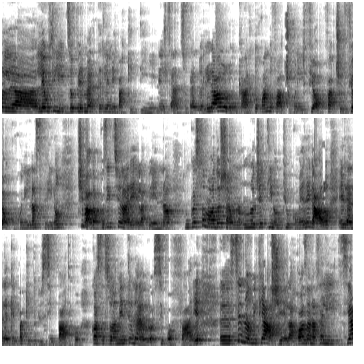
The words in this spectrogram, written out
la, le utilizzo per metterle nei pacchettini nel senso prendo il regalo lo incarto quando faccio, con il fiocco, faccio il fiocco con il nastrino ci vado a posizionare la penna. In questo modo c'è un, un oggettino in più come regalo e rende anche il pacchetto più simpatico. Costa solamente un euro si può fare. Eh, se non vi piace la cosa natalizia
